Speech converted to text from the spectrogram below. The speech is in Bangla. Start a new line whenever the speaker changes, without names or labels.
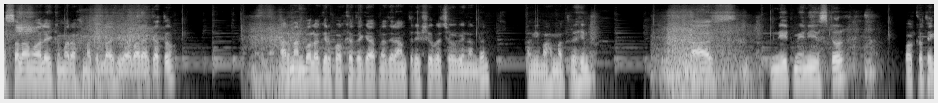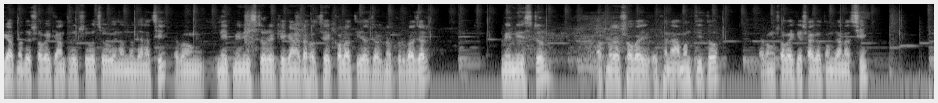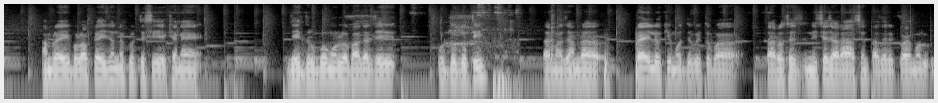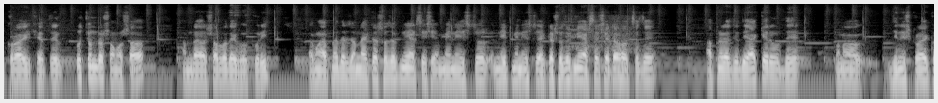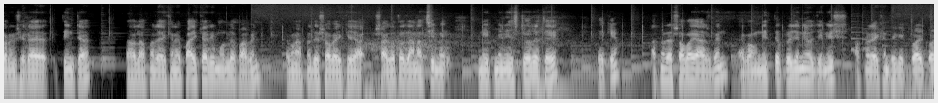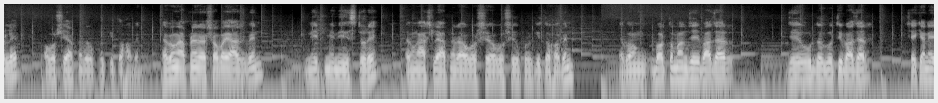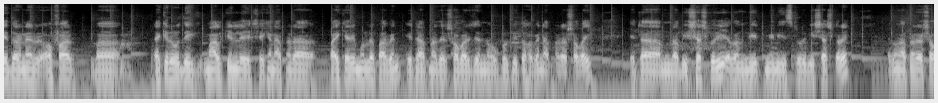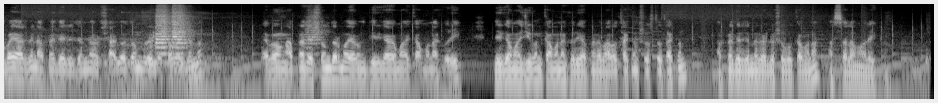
আসসালামু আলাইকুম রহমতুল্লাহ বারাকাত। আরমান বলকের পক্ষ থেকে আপনাদের আন্তরিক শুভেচ্ছা অভিনন্দন। আমি মোহাম্মদ রহিম। আজ নিট মিনি স্টোর পক্ষ থেকে আপনাদের সবাইকে আন্তরিক শুভেচ্ছা অভিনন্দন জানাচ্ছি এবং নিট মিনি স্টোরের ঠিকানাটা হচ্ছে কলাতিয়া জগন্নাথপুর বাজার মিনি স্টোর আপনারা সবাই এখানে আমন্ত্রিত এবং সবাইকে স্বাগতম জানাচ্ছি। আমরা এই ব্লগটা এই জন্য করতেছি এখানে যে দ্রব্যমূল্য বাজার যে ঊর্ধ্বগতি, তার মাঝে আমরা প্রায় লোকই মধ্যবিত্ত বা তার হচ্ছে নিচে যারা আছেন, তাদের ক্রয় মূল্য ক্রয় ক্ষেত্রে প্রচণ্ড সমস্যা আমরা সর্বদাই ভোগ করি। এবং আপনাদের জন্য একটা সুযোগ নিয়ে আসছে, সে mini store net mini store একটা সুযোগ নিয়ে আসছে, সেটা হচ্ছে যে আপনারা যদি একের ঊর্ধ্বে কোনো জিনিস ক্রয় করেন, সেটা তিনটা। তাহলে আপনারা এখানে পাইকারি মূল্যে পাবেন এবং আপনাদের সবাইকে স্বাগত জানাচ্ছি নিট মিনি স্টোরে থেকে। আপনারা সবাই আসবেন এবং নিত্য প্রয়োজনীয় জিনিস আপনারা এখান থেকে ক্রয় করলে অবশ্যই আপনারা উপকৃত হবেন। এবং আপনারা সবাই আসবেন নিট মিনি স্টোরে এবং আসলে আপনারা অবশ্যই অবশ্যই উপকৃত হবেন। এবং বর্তমান যে বাজার, যে ঊর্ধ্বগতি বাজার, সেখানে এই ধরনের অফার বা একের অধিক মাল কিনলে সেখানে আপনারা পাইকারি মূল্যে পাবেন। এটা আপনাদের সবার জন্য উপকৃত হবেন আপনারা সবাই। এটা আমরা বিশ্বাস করি এবং নিট মিনি স্টোরে বিশ্বাস করে। এবং আপনারা সবাই আসবেন আপনাদের জন্য স্বাগতম রইল সবার জন্য। এবং আপনাদের সুন্দরময় এবং দীর্ঘায়ময় কামনা করি। দীর্ঘময় জীবন কামনা করি। আপনারা ভালো থাকুন, সুস্থ থাকুন। আপনাদের জন্য রইল শুভকামনা। আসসালামু আলাইকুম।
